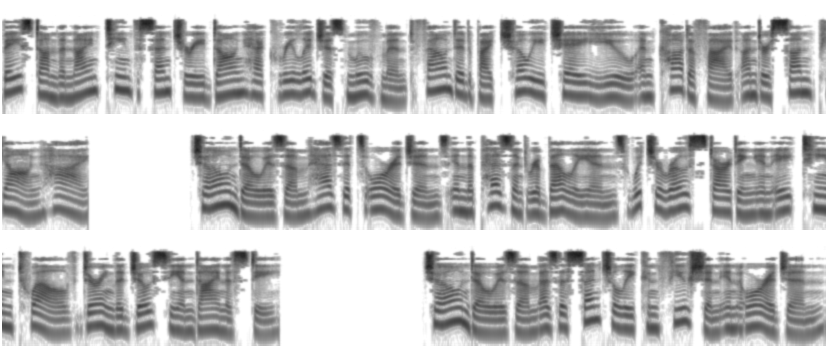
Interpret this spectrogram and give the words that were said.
based on the 19th-century Donghak religious movement founded by Choe Je-u and codified under Son Byong-hi. Cheondoism has its origins in the peasant rebellions which arose starting in 1812 during the Joseon dynasty. Cheondoism is essentially Confucian in origin,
